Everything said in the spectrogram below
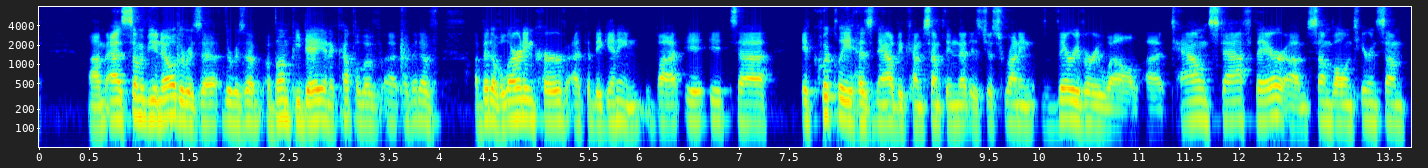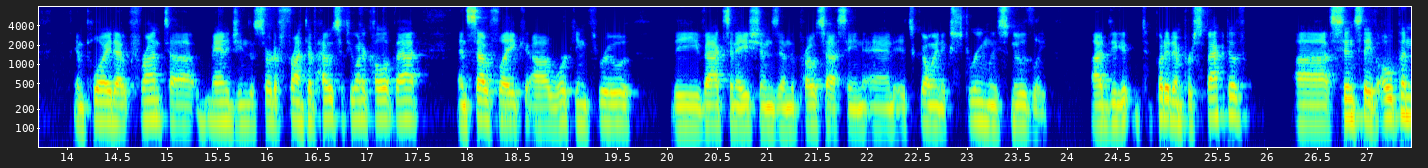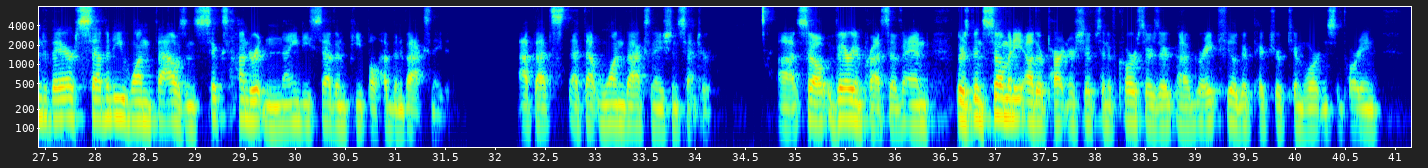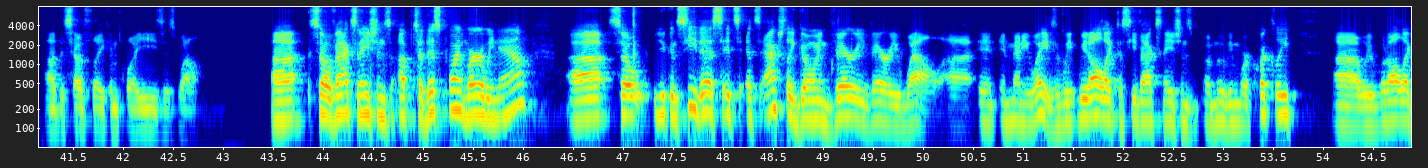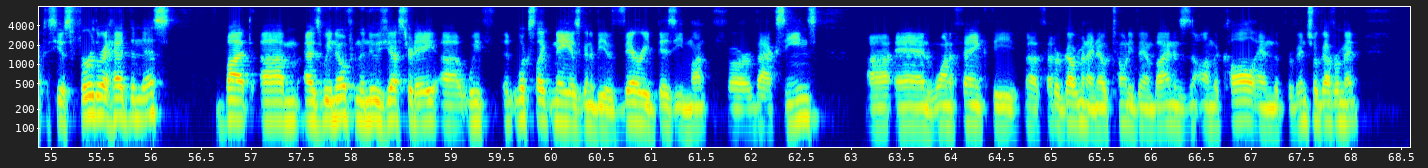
Um, as some of you know, there was a there was a, a bumpy day and a couple of a, a, bit of a bit of learning curve at the beginning, but it it, uh, it quickly has now become something that is just running very very well. Uh, town staff there, um, some volunteering, some employed out front, uh, managing the sort of front of house, if you want to call it that, and Southlake uh, working through the vaccinations and the processing, and it's going extremely smoothly. Uh, to, to, put it in perspective, uh, since they've opened there, 71,697 people have been vaccinated at that, at that one vaccination center. Uh, so very impressive. And there's been so many other partnerships. And of course, there's a, a great feel good picture of Tim Horton supporting uh, the Southlake employees as well. Uh, so vaccinations up to this point, where are we now? Uh, so you can see this, it's, it's actually going very, very well uh, in, in many ways. We, would all like to see vaccinations moving more quickly. Uh, we would all like to see us further ahead than this. But um, as we know from the news yesterday, uh, we it looks like May is going to be a very busy month for vaccines. Uh, and want to thank the uh, federal government. I know Tony Van Bynen is on the call, and the provincial government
